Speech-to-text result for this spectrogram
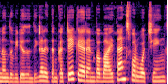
ಇನ್ನೊಂದು ವಿಡಿಯೋದೊಂದಿಗೆ ಅಲ್ಲಿ ತನಕ take care and bye thanks for watching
